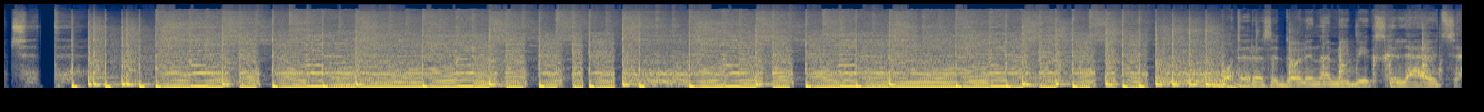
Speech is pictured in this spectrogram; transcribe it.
і Терези долі на мій бік схиляються.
